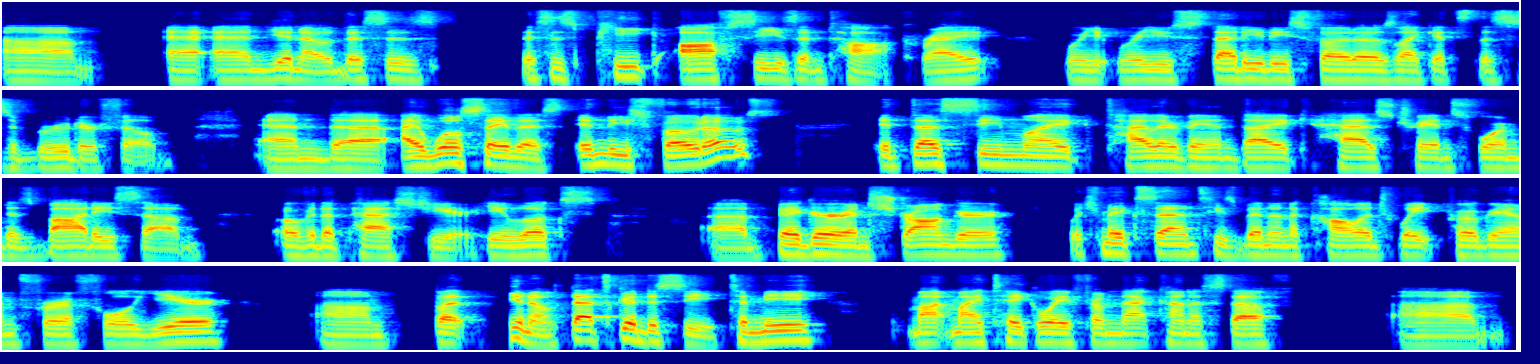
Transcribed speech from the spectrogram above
Um, and, and you know, this is this is peak off-season talk, right? Where you, where you study these photos like it's the Zapruder film. And uh, I will say this in these photos, it does seem like Tyler Van Dyke has transformed his body some over the past year. He looks uh, bigger and stronger, which makes sense. He's been in a college weight program for a full year. Um, but, you know, that's good to see. To me, my, my takeaway from that kind of stuff, um,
